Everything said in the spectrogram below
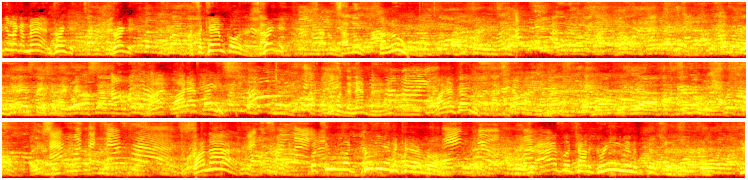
Take it like a man. Drink it. Drink it. It's a camcorder. Drink it. Salud. Salud. gas station like right beside. Why, why that face? It wasn't that bad. Why that face? Act like the camera. Why not? I just feel like. But you look pretty in the camera. Thank you. Your eyes look kind of green in the picture. You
